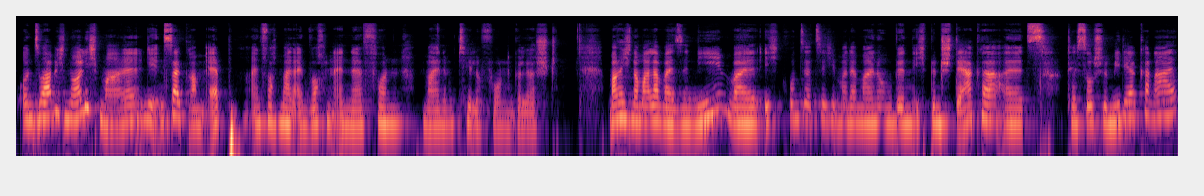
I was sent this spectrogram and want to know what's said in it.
Und so habe ich neulich mal die Instagram-App einfach mal ein Wochenende von meinem Telefon gelöscht. Mache ich normalerweise nie, weil ich grundsätzlich immer der Meinung bin, ich bin stärker als der Social-Media-Kanal.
